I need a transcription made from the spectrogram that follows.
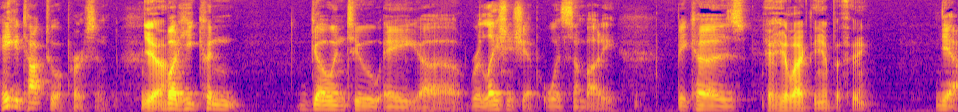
He could talk to a person, Yeah. but he couldn't go into a uh, relationship with somebody because yeah, he lacked the empathy. yeah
